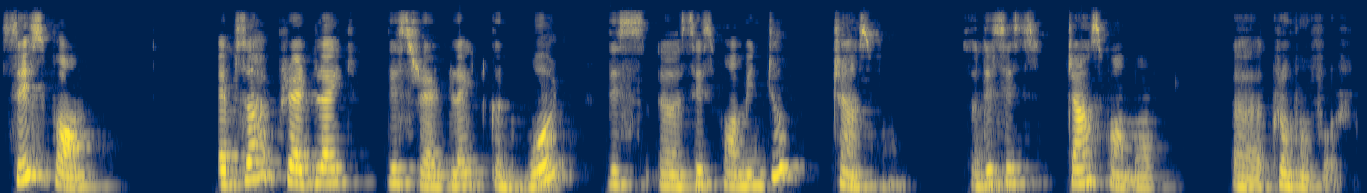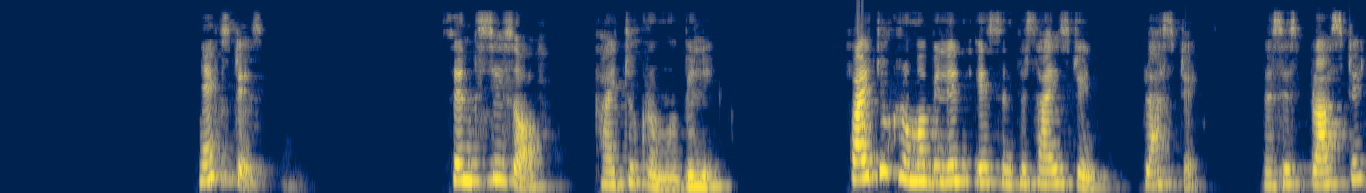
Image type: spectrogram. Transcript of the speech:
cis form absorb red light, this red light convert this uh, cis form into transform. So this is transform of uh, chromophore. Next is synthesis of phytochromobilin. Phytochromobilin is synthesized in plastid. This is plastid,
